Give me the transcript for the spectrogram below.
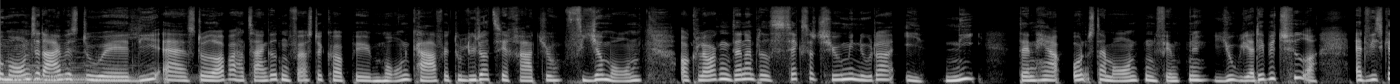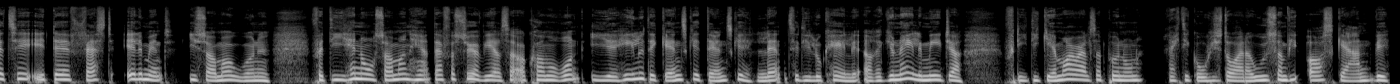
Godmorgen til dig, hvis du øh, lige er stået op og har tanket den første kop øh, morgenkaffe. Du lytter til Radio 4 morgen, og klokken den er blevet 26 minutter i 9. den her onsdag morgen den 15. juli, og det betyder, at vi skal til et øh, fast element i sommerugerne. Fordi hen over sommeren her, der forsøger vi altså at komme rundt i øh, hele det ganske danske land til de lokale og regionale medier, fordi de gemmer jo altså på nogle rigtig gode historier derude, som vi også gerne vil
